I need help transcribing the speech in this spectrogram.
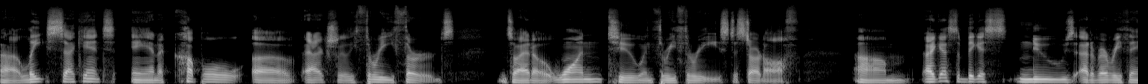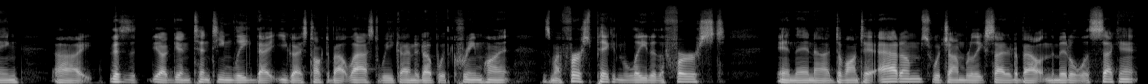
uh, late second and a couple of actually three thirds. And so I had a one, two, and three threes to start off. Um, I guess the biggest news out of everything. Uh, this is yeah, again ten team league that you guys talked about last week. I ended up with Kareem Hunt as my first pick in the late of the first and then uh, Davante Adams, which I'm really excited about in the middle of the second.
